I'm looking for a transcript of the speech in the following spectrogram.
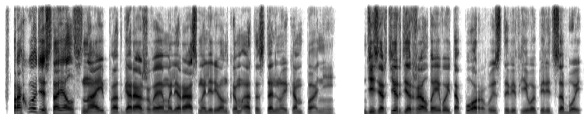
В проходе стоял снайп, отгораживая маляра с маляренком от остальной компании. Дезертир держал боевой топор, выставив его перед собой.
